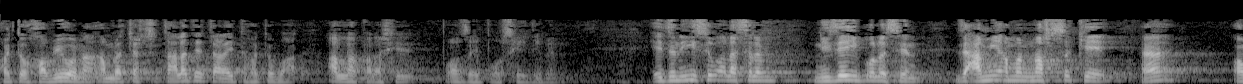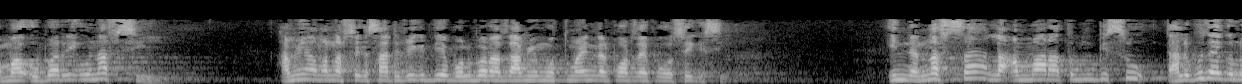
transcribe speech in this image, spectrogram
হয়তো হবেও না। আমরা চেষ্টা চালাতে, চালাইতে হয়তো বা আল্লাহ তালা সে পর্যায়ে পৌঁছে দেবেন। এই জন্য ইসুফ আল্লাহ সাল্লাম নিজেই বলেছেন যে, আমি আমার নফসকে হ্যাঁ অমা উবার ইউ নফসি, আমি আমার নফসকে সার্টিফিকেট দিয়ে বলব না যে আমি মোতমাইনার পর্যায়ে পৌঁছে গেছি। ইন্দা নফসা আমার আতম বিশু তাহলে বোঝা গেল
